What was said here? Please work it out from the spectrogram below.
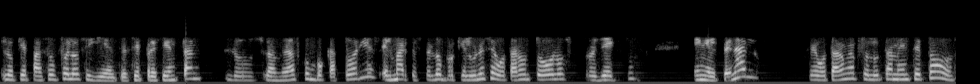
lo que pasó fue lo siguiente, se presentan los, las nuevas convocatorias, el martes, perdón, porque el lunes se votaron todos los proyectos en el plenario, se votaron absolutamente todos.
